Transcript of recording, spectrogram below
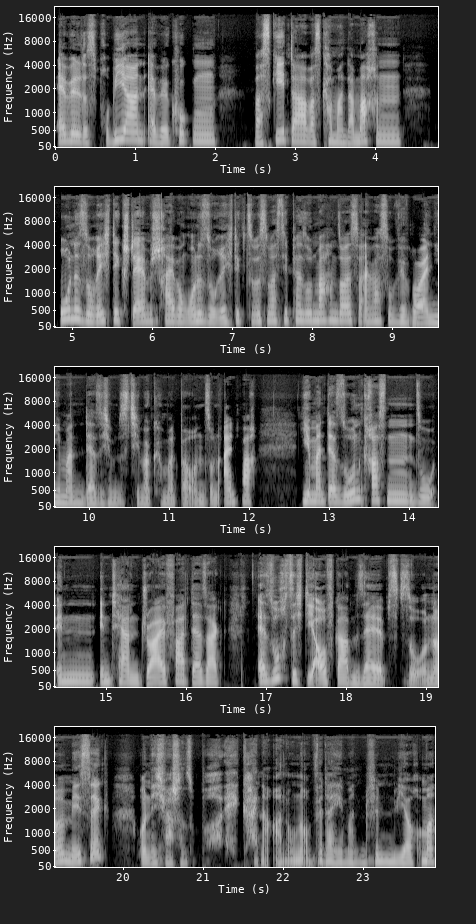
Er will das probieren, er will gucken, was geht da, was kann man da machen, ohne so richtig Stellenbeschreibung, ohne so richtig zu wissen, was die Person machen soll. Es war einfach so, wir wollen jemanden, der sich um das Thema kümmert bei uns und einfach jemand, der so einen krassen, so in, internen Drive hat, der sagt, er sucht sich die Aufgaben selbst, so, ne, mäßig. Und ich war schon so, boah, ey, keine Ahnung, ne, ob wir da jemanden finden, wie auch immer.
